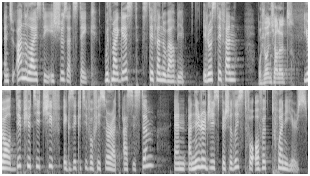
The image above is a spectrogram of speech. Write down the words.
and to analyze the issues at stake with my guest, Stéphane Barbier. Hello, Stéphane. Bonjour, Anne-Charlotte. You are Deputy Chief Executive Officer at Assystem and an energy specialist for over 20 years.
